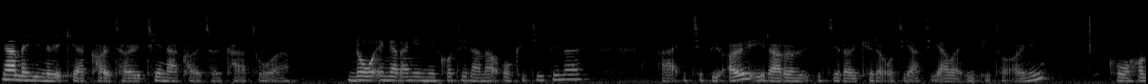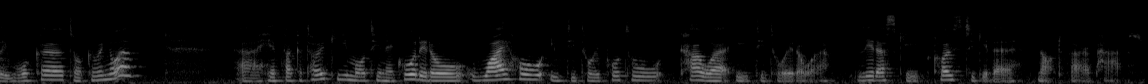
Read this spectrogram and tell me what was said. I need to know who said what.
Speaker 1: Ngā mihi nui ki a koutou, tēnā koutou katoa. Nō ingarangi me ko te rana o Kutipuna, uh, i tipu au i raro i te rau kura o te Atiawa i Pito Oni. Ko Holly Walker tōku ingoa. Uh, he whakatauki mō tēnei kōrero, waiho i te toi poto, kawa i te toi roa. Let us keep close together, not far apart.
